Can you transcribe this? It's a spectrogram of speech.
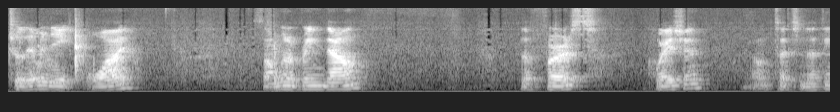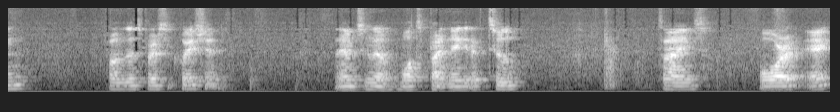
to eliminate y. So I'm going to bring down the first equation. I don't touch nothing from this first equation. Then I'm just going to multiply negative 2 times 4x.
